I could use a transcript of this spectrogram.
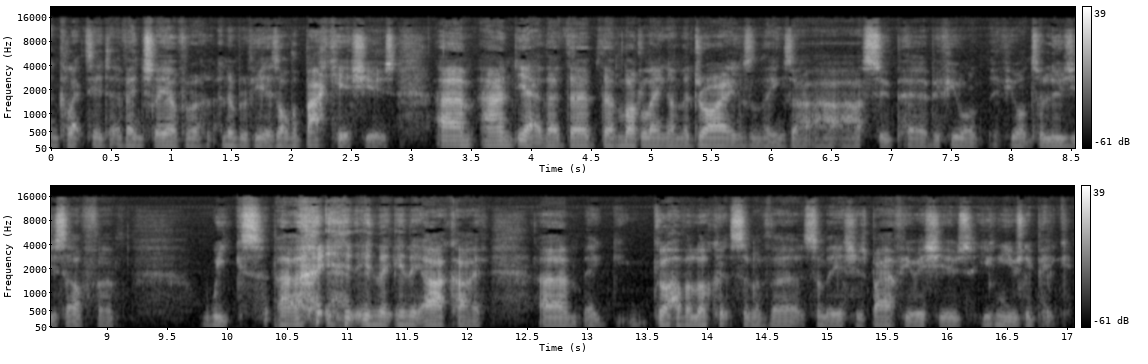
and collected eventually over a number of years all the back issues. Um, and yeah, the, the the modelling and the drawings and things are, are, are, superb. If you want if you want to lose yourself for weeks uh, in the in the archive, um, go have a look at some of the some of the issues. Buy a few issues. You can usually pick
